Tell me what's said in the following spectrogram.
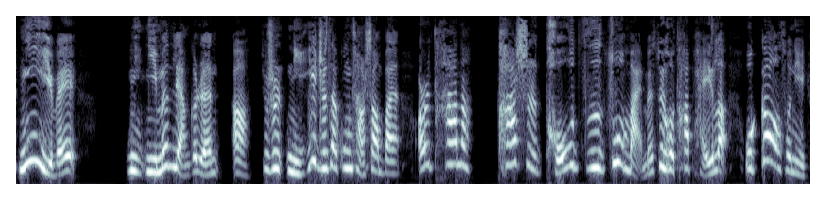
你以为你你们两个人啊，就是你一直在工厂上班，而他呢？他是投资做买卖，最后他赔了。我告诉你，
